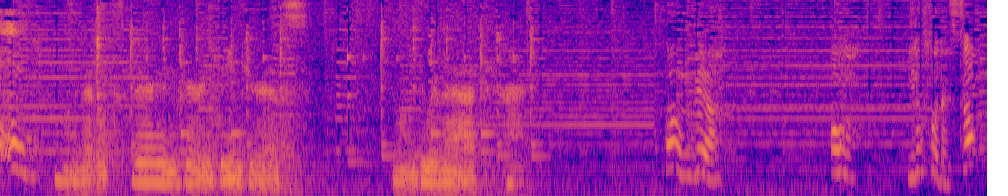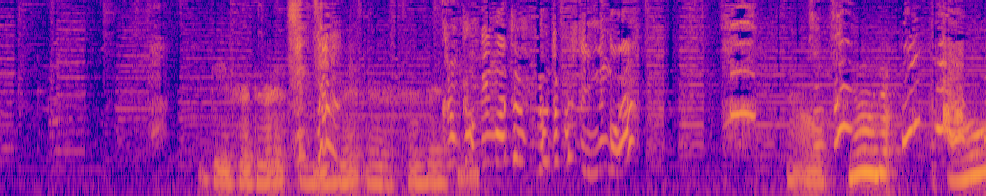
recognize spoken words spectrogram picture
oh, that looks very, very dangerous. Don't do that. Gave her the right to use it, uh, Uh oh. No, no. Oh.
